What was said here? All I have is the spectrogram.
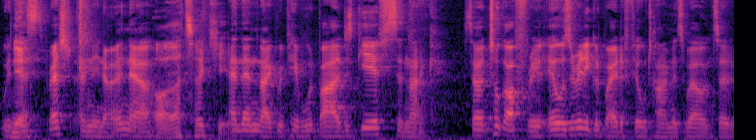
with Yeah. this restaurant," and you know, now, Oh, that's so cute. and then like people would buy it as gifts, and like, so it took off. Re- it was a really good way to fill time as well, and so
